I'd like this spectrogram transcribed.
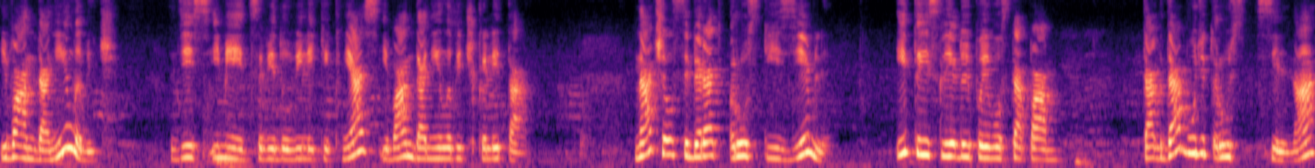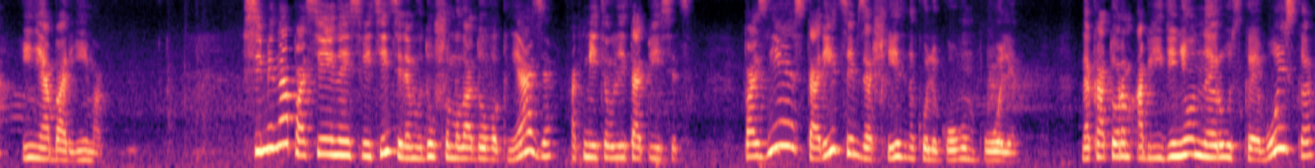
Иван Данилович, здесь имеется в виду великий князь Иван Данилович Калита, начал собирать русские земли, и ты следуй по его стопам. Тогда будет Русь сильна и необорима. Семена, посеянные святителем в душу молодого князя, отметил летописец, позднее старицей взошли на Куликовом поле, на котором объединенное русское войско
